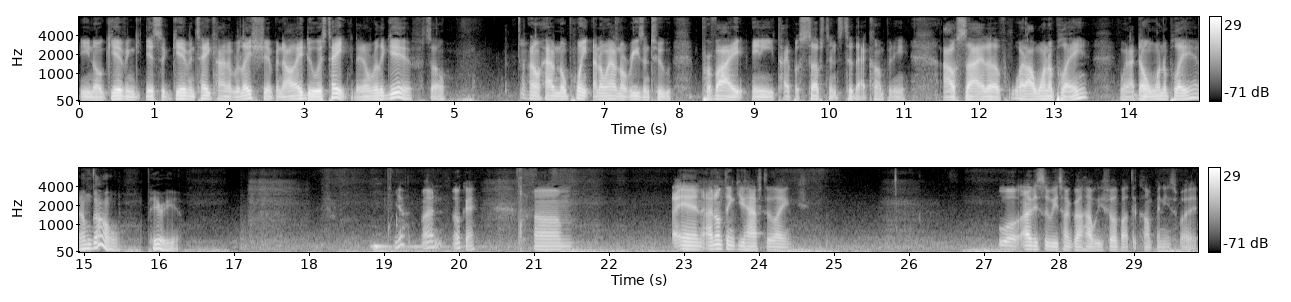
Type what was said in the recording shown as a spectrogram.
you know, giving. It's a give and take kind of relationship, and all they do is take. They don't really give. So I don't have no point. I don't have no reason to provide any type of substance to that company outside of what I want to play. When I don't want to play it, I'm gone. Period. Yeah. I, okay. Um. And I don't think you have to like. Well, obviously we talk about how we feel about the companies, but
